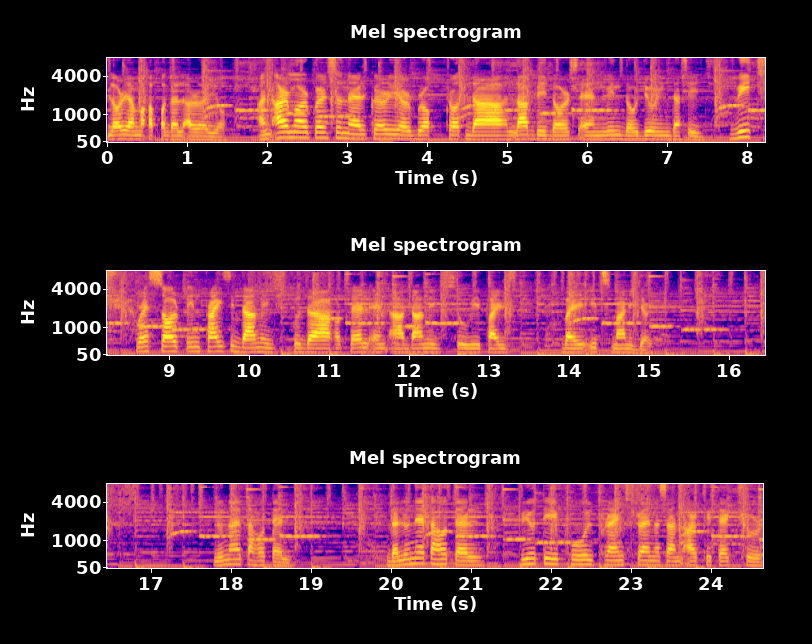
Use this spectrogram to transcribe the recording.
Gloria Macapagal Arroyo. An armored personnel carrier broke through the lobby doors and window during the siege, which resulted in pricey damage to the hotel and a damage to files by its manager. Luneta Hotel The Luneta Hotel, beautiful French Renaissance architecture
